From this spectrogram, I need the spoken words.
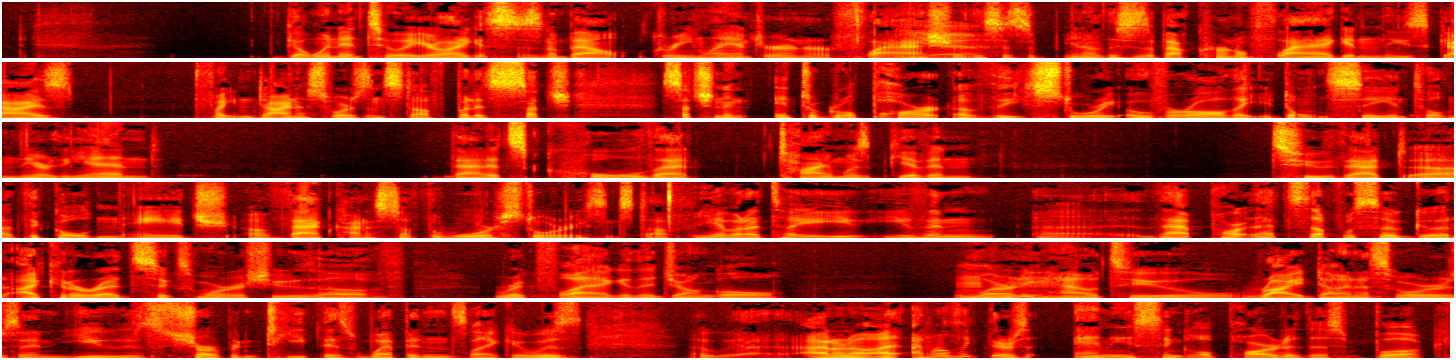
going into it, you're like, this isn't about Green Lantern or Flash, or this is you know this is about Colonel Flag and these guys fighting dinosaurs and stuff. But it's such such an integral part of the story overall that you don't see until near the end. That it's cool that time was given to that uh, the golden age of that kind of stuff, the war stories and stuff. Yeah, but I tell you, you even uh, that part, that stuff was so good. I could have read six more issues of Rick Flag in the jungle, learning Mhm. how to ride dinosaurs and use sharpened teeth as weapons. Like it was, uh, I don't know. I, I don't think there's any single part of this book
